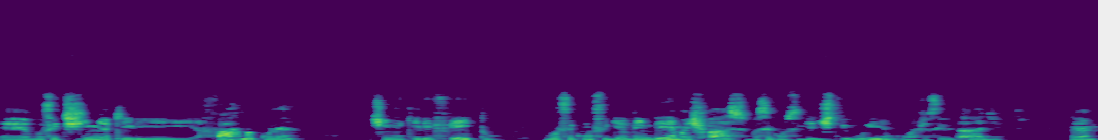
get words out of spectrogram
é, você tinha aquele fármaco, né? Tinha aquele efeito, você conseguia vender mais fácil, você conseguia distribuir com mais facilidade, né?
